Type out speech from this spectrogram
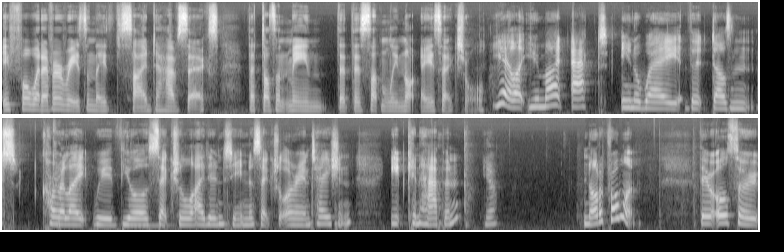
If for whatever reason they decide to have sex, that doesn't mean that they're suddenly not asexual. Yeah, like you might act in a way that doesn't correlate with your sexual identity and your sexual orientation. It can happen. Yeah, not a problem. There are also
